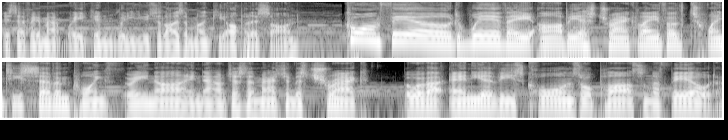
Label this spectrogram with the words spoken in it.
It's definitely a map where you can really utilize a Monkeyopolis on. Cornfield with a RBS track length of 27.39. Now just imagine this track, but without any of these corns or plants on the field.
